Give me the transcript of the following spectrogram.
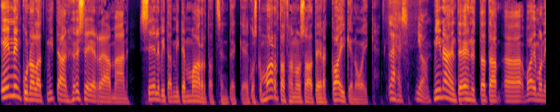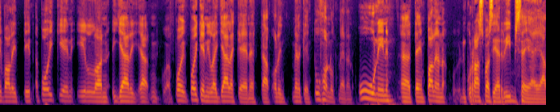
Ennen kuin alat mitään höseeräämään, selvitä, miten Martat sen tekee. Koska Martathan osaa tehdä kaiken oikein. Lähes, joo. Minä en tehnyt tätä. Ää, vaimoni valitti poikien illan, jäl, jä, poi- poikien illan jälkeen, että olin melkein tuhonnut meidän uunin. Ää, tein paljon niin kuin rasvasia ribsejä ja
